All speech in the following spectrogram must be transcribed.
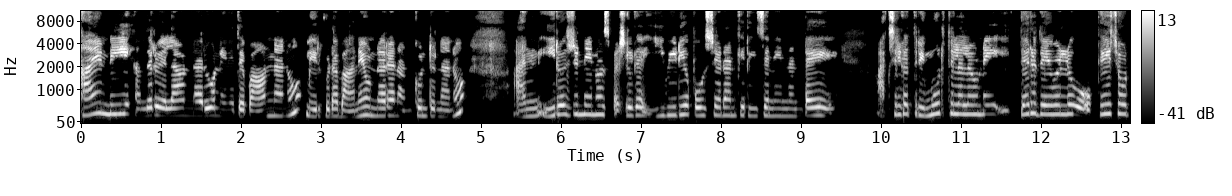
హాయ్ అండి. అందరూ ఎలా ఉన్నారు? నేనైతే బాగున్నాను. మీరు కూడా బాగానే ఉన్నారని అనుకుంటున్నాను. అండ్ ఈరోజు నేను స్పెషల్గా ఈ వీడియో పోస్ట్ చేయడానికి రీజన్ ఏంటంటే యాక్చువల్గా త్రిమూర్తులలోని ఇద్దరు దేవుళ్ళు ఒకే చోట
